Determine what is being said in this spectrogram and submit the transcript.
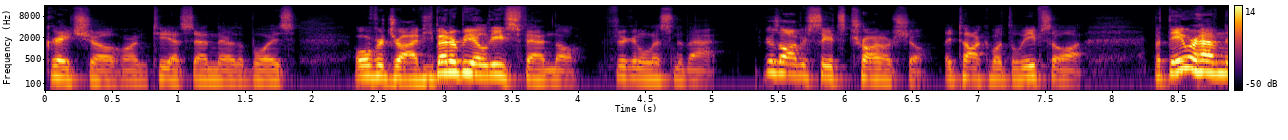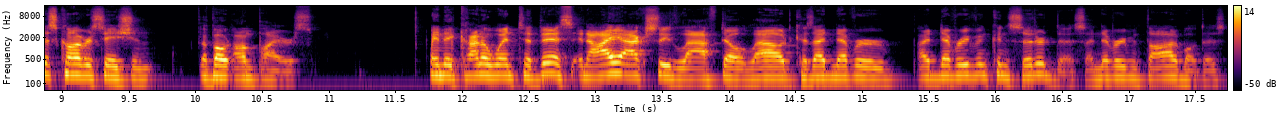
great show on TSN there, the boys. Overdrive. You better be a Leafs fan though if you're gonna listen to that, because obviously it's a Toronto show. They talk about the Leafs a lot, but they were having this conversation about umpires, and it kind of went to this, and I actually laughed out loud because I'd never, I'd never even considered this. I never even thought about this.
